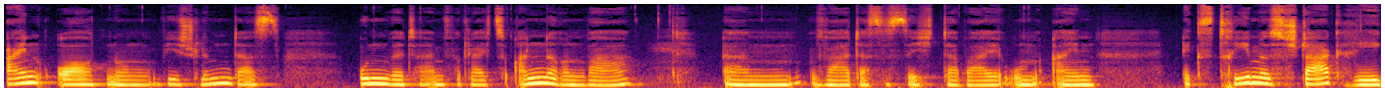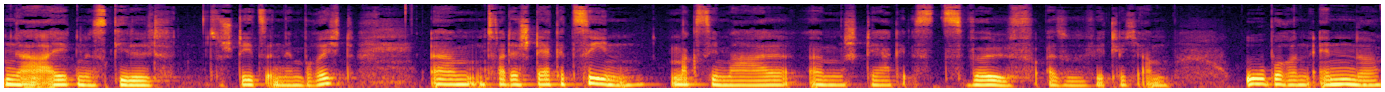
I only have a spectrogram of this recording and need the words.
Einordnung, wie schlimm das Unwetter im Vergleich zu anderen war, ähm, war, dass es sich dabei um ein extremes Starkregenereignis gilt. So steht es in dem Bericht. Ähm, und zwar der Stärke 10. Maximal ähm, Stärke ist 12, also wirklich am oberen Ende.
